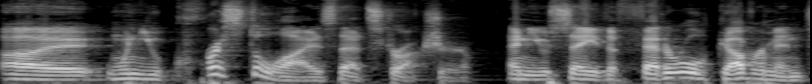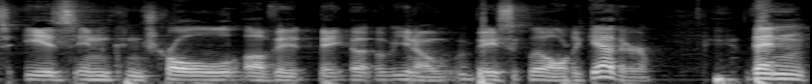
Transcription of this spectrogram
uh, when you crystallize that structure and you say the federal government is in control of it, uh, you know, basically altogether, then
